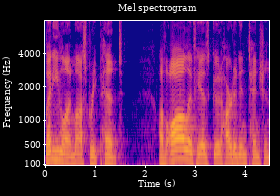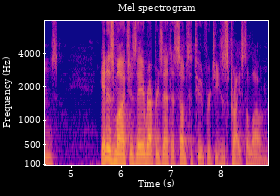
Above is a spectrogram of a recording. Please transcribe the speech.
Let Elon Musk repent of all of his good hearted intentions, inasmuch as they represent a substitute for Jesus Christ alone.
